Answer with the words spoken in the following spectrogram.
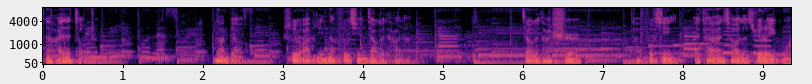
但还在走着。那表是由阿比林的父亲交给他的。交给他时，他父亲还开玩笑地鞠了一躬。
